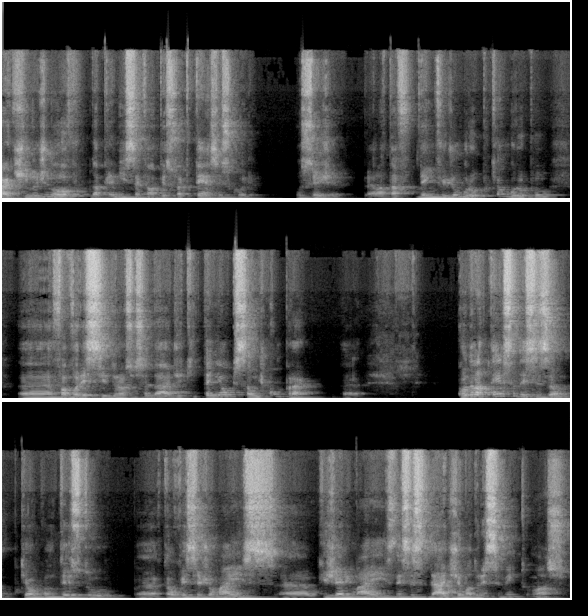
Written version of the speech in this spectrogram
partindo de novo da premissa que é uma pessoa que tem essa escolha. Ou seja, ela está dentro de um grupo que é um grupo uh, favorecido na sociedade que tem a opção de comprar. Uh, quando ela tem essa decisão, que é o contexto, uh, talvez seja mais, o que gere mais necessidade de amadurecimento nosso,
